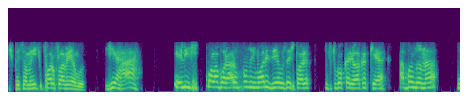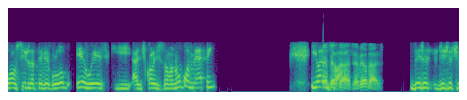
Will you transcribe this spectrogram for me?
especialmente fora o Flamengo, de errar, eles colaboraram com um dos maiores erros da história do futebol carioca, que é abandonar o auxílio da TV Globo, erro esse que as escolas de samba não cometem. E olha é só. É verdade, é verdade. Deixa, eu te,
